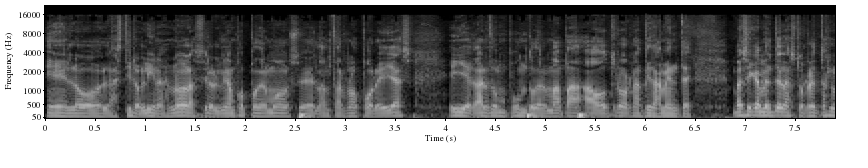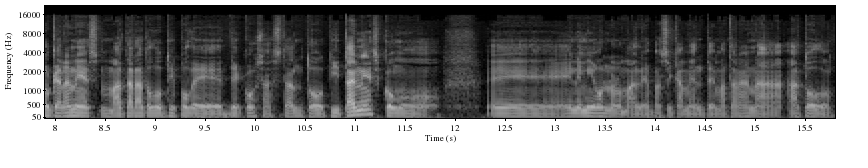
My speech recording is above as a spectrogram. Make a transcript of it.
eh, las tirolinas, ¿no? Las tirolinas pues podemos eh, lanzarnos por ellas y llegar de un punto del mapa a otro rápidamente. Básicamente las torretas lo que harán es matar a todo tipo de, cosas, tanto titanes como eh, enemigos normales, básicamente. Matarán a, a todo.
